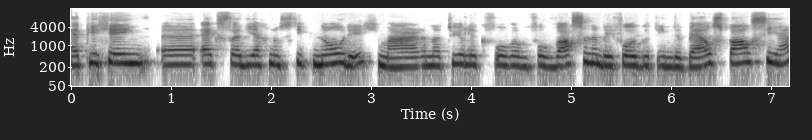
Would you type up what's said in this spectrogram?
heb je geen uh, extra diagnostiek nodig. Maar natuurlijk voor een volwassene, bijvoorbeeld in de bijlspalsie. Hè?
